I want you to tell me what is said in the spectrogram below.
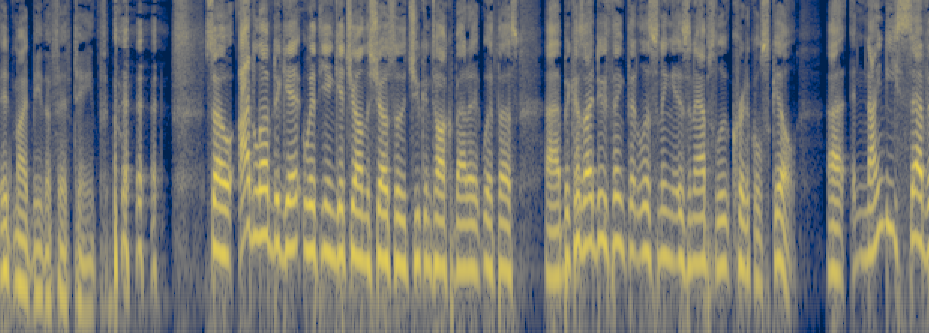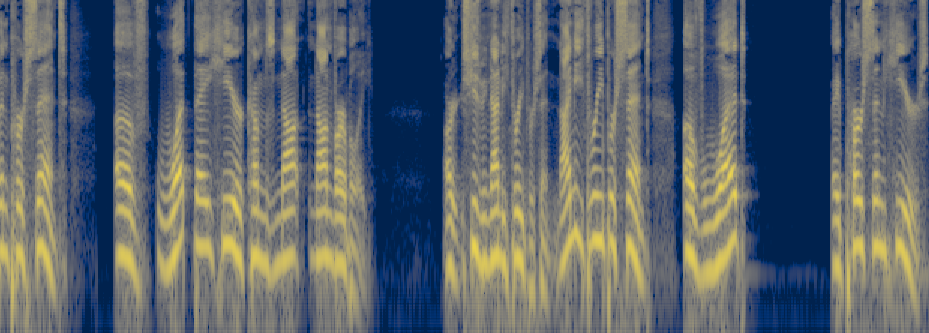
It might be the 15th. so I'd love to get with you and get you on the show so that you can talk about it with us uh, because I do think that listening is an absolute critical skill. Uh, 97% of what they hear comes not non-verbally or excuse me 93% 93% of what a person hears,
